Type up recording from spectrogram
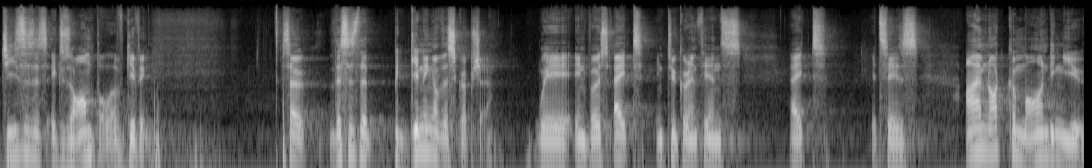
Jesus' example of giving. So, this is the beginning of the scripture, where in verse 8 in 2 Corinthians 8, it says, I am not commanding you,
